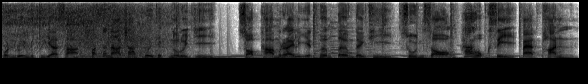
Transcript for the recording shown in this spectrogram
คนด้วยวิทยาศาสตร์ พัฒนาชาติด้วยเทคโนโลยี สอบถามรายละเอียดเพิ่มเติมได้ที่ 02 564 8000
